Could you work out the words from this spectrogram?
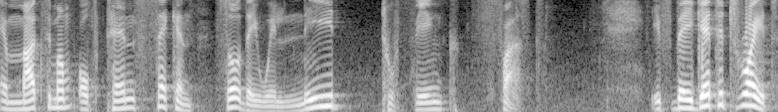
a maximum of 10 seconds, so they will need to think fast. If they get it right,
